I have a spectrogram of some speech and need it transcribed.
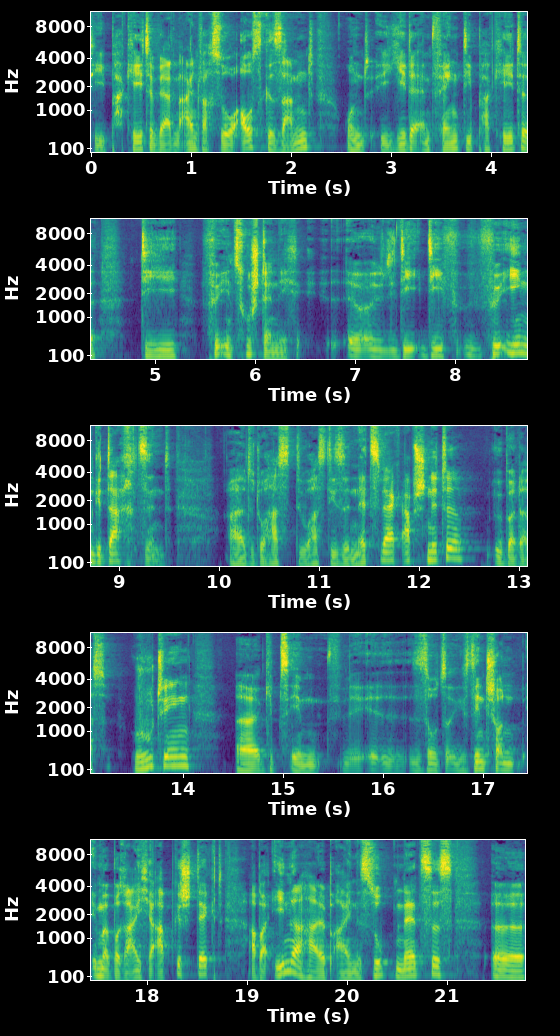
die Pakete werden einfach so ausgesandt und jeder empfängt die Pakete, die für ihn zuständig, äh, die, die für ihn gedacht sind. Also du hast, du hast diese Netzwerkabschnitte über das Routing, äh, gibt es eben äh, so, sind schon immer Bereiche abgesteckt, aber innerhalb eines Subnetzes äh,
